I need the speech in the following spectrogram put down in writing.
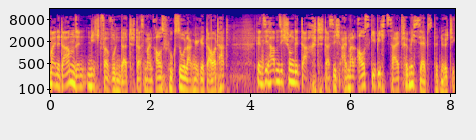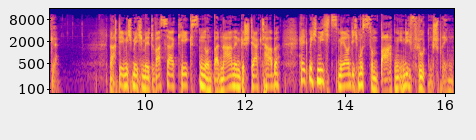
Meine Damen sind nicht verwundert, dass mein Ausflug so lange gedauert hat, denn sie haben sich schon gedacht, dass ich einmal ausgiebig Zeit für mich selbst benötige. Nachdem ich mich mit Wasser, Keksen und Bananen gestärkt habe, hält mich nichts mehr und ich muss zum Baden in die Fluten springen.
